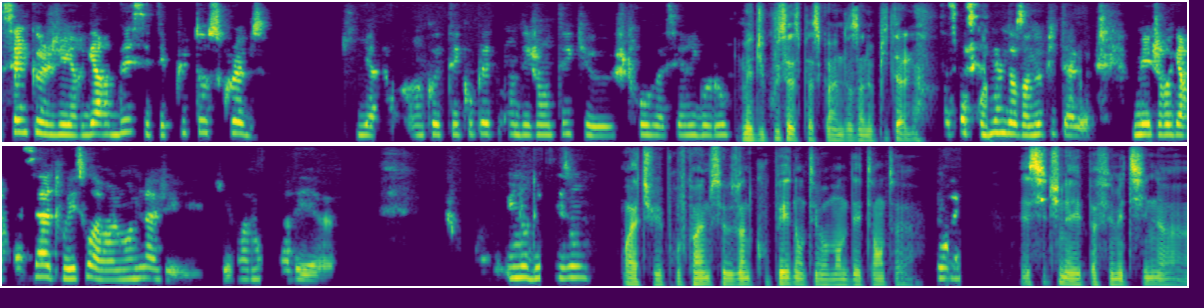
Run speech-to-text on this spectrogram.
celle que j'ai regardée, c'était plutôt Scrubs, qui a un côté complètement déjanté que je trouve assez rigolo. Mais du coup, ça se passe quand même dans un hôpital? Ça se passe quand même dans un hôpital, ouais. Mais je regarde pas ça tous les soirs, hein, loin de là. J'ai vraiment regardé, 1 ou 2 saisons. Ouais, tu éprouves quand même ce besoin de couper dans tes moments de détente, Ouais. Et si tu n'avais pas fait médecine, heu,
